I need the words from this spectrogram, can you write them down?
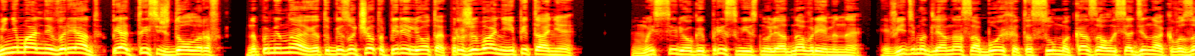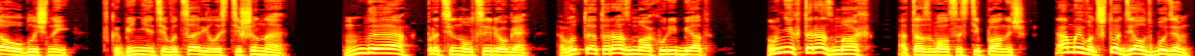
Минимальный вариант – 5000 долларов. Напоминаю, это без учета перелета, проживания и питания. Мы с Серегой присвистнули одновременно. Видимо, для нас обоих эта сумма казалась одинаково заоблачной. В кабинете воцарилась тишина. «Да», – протянул Серега, – «вот это размах у ребят». «У них-то размах», – отозвался Степаныч. «А мы вот что делать будем?»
